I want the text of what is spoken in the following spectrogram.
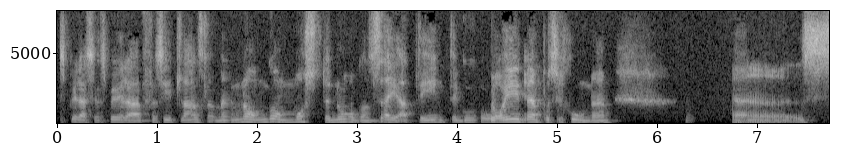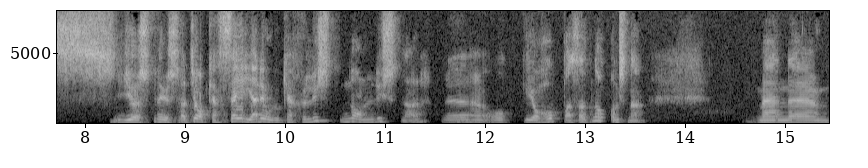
spelare ska spela för sitt landslag. Men någon gång måste någon säga att det inte går. Jag är i den positionen just nu så att jag kan säga det och då kanske lys någon lyssnar. Eh, och jag hoppas att någon lyssnar. Men eh,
